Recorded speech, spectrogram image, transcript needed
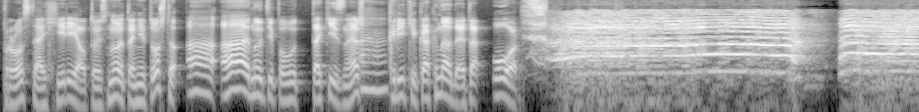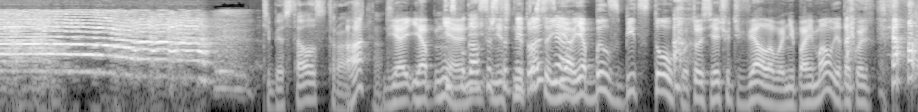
просто охерел. То есть, ну, это не то, что а, а, ну, типа, вот такие, знаешь, Ага. крики как надо. Это ор. Тебе стало А? страшно? Я, я, не, не, не- что не то, то что я, я был сбит с толку, то есть я чуть вялого не поймал, я такой...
